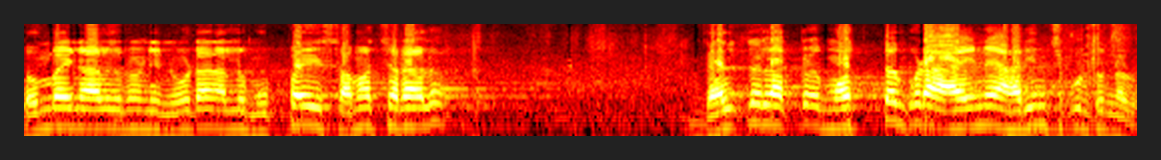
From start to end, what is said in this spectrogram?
తొంభై నాలుగు నుండి నూట నాలుగు ముప్పై సంవత్సరాలు దళితుల మొత్తం కూడా ఆయనే హరించుకుంటున్నాడు.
